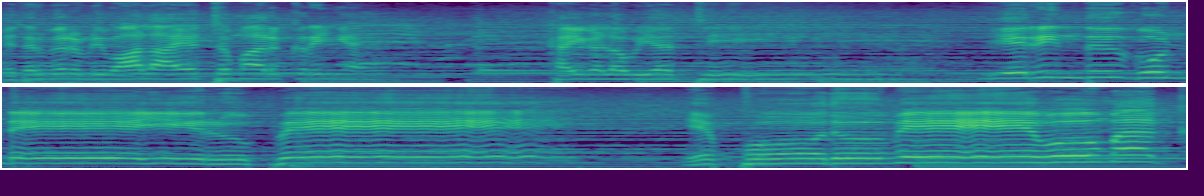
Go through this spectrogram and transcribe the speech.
எத்தனை பேர் இப்படி வாழ ஆயத்தமா இருக்கிறீங்க? கைகளை உயர்த்தி எரிந்து கொண்டே இருப்பே. எப்போதுமே உமக்காய்.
